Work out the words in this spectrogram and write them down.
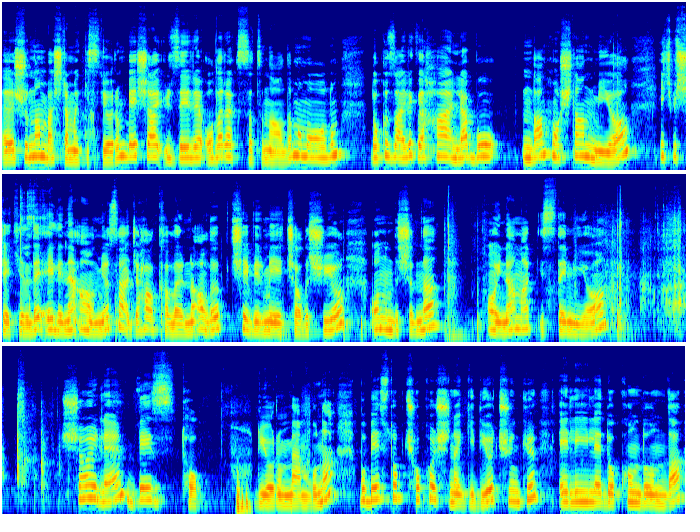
e, şundan başlamak istiyorum. 5 ay üzeri olarak satın aldım ama oğlum 9 aylık ve hala bundan hoşlanmıyor. Hiçbir şekilde eline almıyor. Sadece halkalarını alıp çevirmeye çalışıyor. Onun dışında oynamak istemiyor. Şöyle bez top diyorum ben buna. Bu bez top çok hoşuna gidiyor çünkü eliyle dokunduğunda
